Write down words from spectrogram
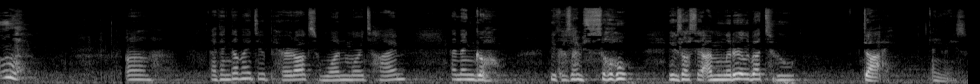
Ugh. Um, I think I might do Paradox one more time and then go because I'm so exhausted. I'm literally about to die. Anyways.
